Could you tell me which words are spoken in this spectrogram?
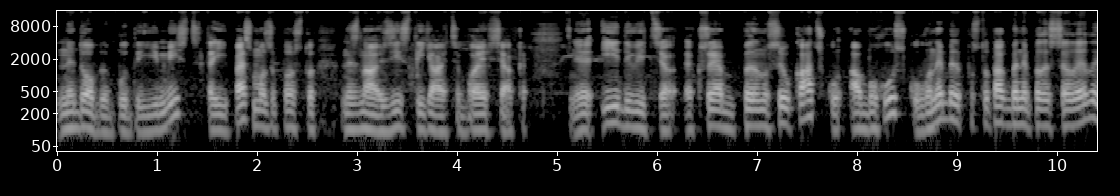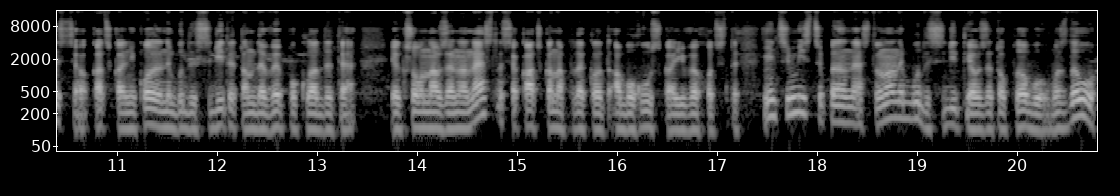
недобре буде її місце, та її пес може просто, не знаю, з'їсти яйця, бо є всяке. Е, І дивіться, якщо я б переносив качку або гуску, вони б просто так би не переселилися, а качка ніколи не буде сидіти там, де ви покладете. Якщо вона вже нанеслася, качка, наприклад, або гуска, і ви хочете в інше місце перенести, вона не буде сидіти, я вже то пробував. Можливо,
